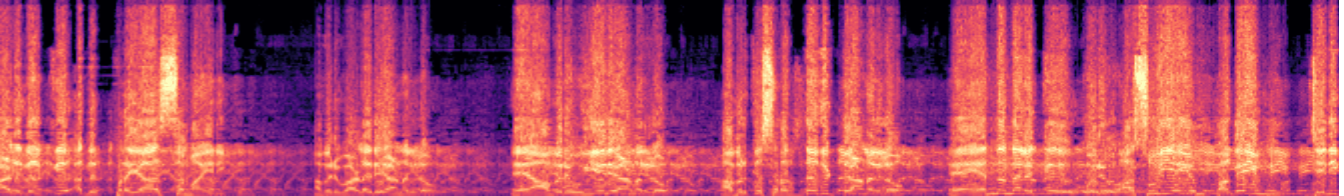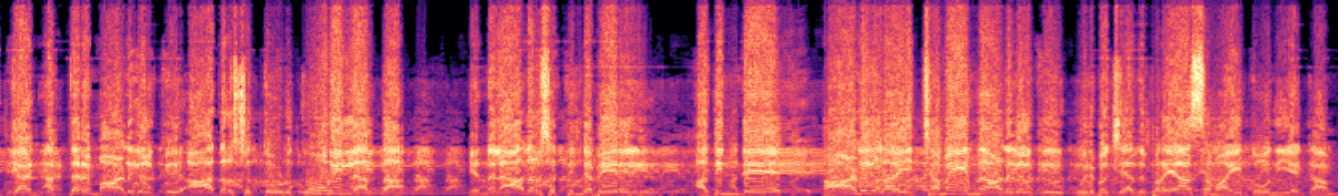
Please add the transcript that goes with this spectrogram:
ആളുകൾക്ക് അത് പ്രയാസമായിരിക്കും. അവർ വളരുകയാണല്ലോ. ഏ അവർ ഉയരുകയാണല്ലോ. അവർക്ക് ശ്രദ്ധ കിട്ടുകയാണല്ലോ. ഏ എന്ന നിലയ്ക്ക് ഒരു അസൂയയും പകയും ജനിക്കാൻ അത്തരം ആളുകൾക്ക് ആദർശത്തോട് കൂറില്ലാത്ത എന്നാൽ ആദർശത്തിന്റെ പേരിൽ അതിന്റെ ആളുകളായി ചമയുന്ന ആളുകൾക്ക് ഒരുപക്ഷെ അത് പ്രയാസമായി തോന്നിയേക്കാം.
